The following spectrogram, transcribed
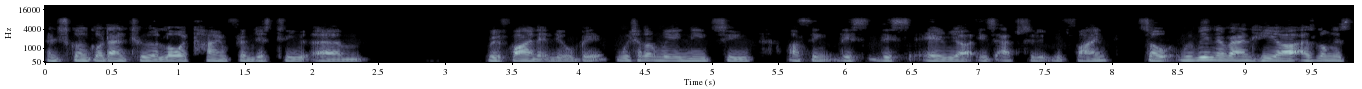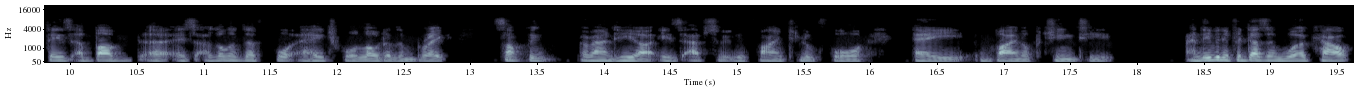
I'm just going to go down to a lower time frame just to um, refine it a little bit, which I don't really need to. I think this this area is absolutely fine. So within around here, as long as it stays above, uh, as, as long as the H4 low doesn't break, something around here is absolutely fine to look for a buying opportunity. And even if it doesn't work out,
